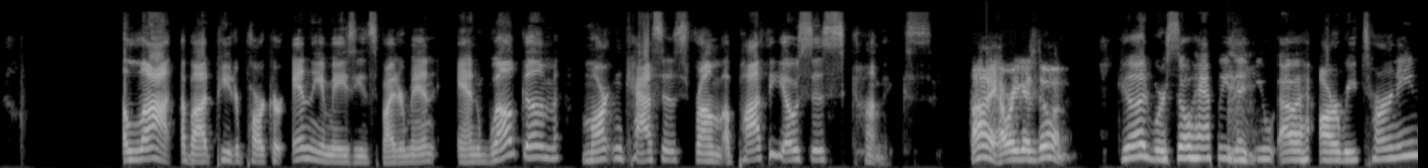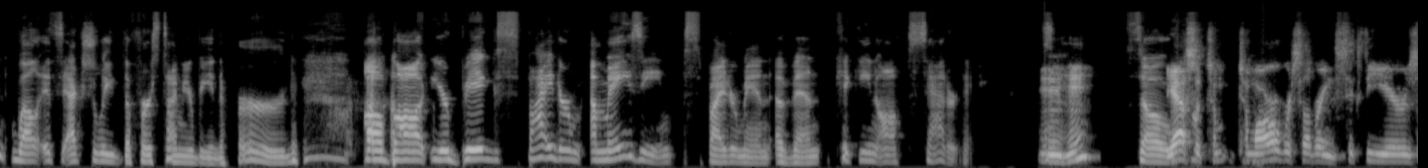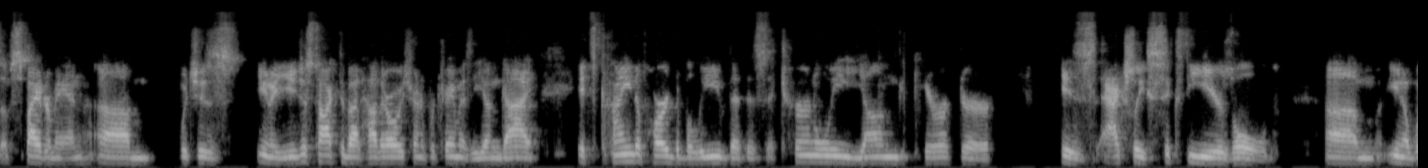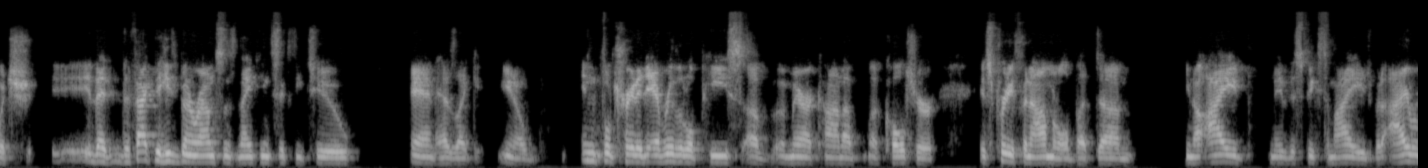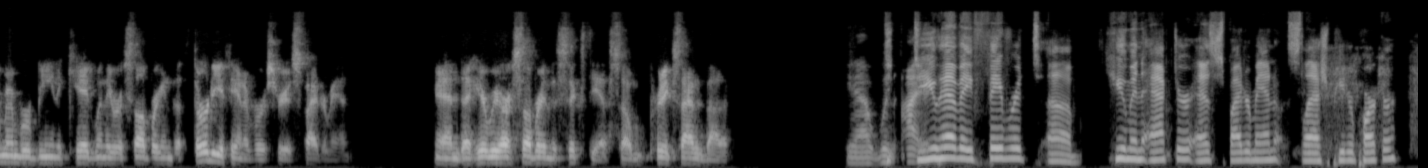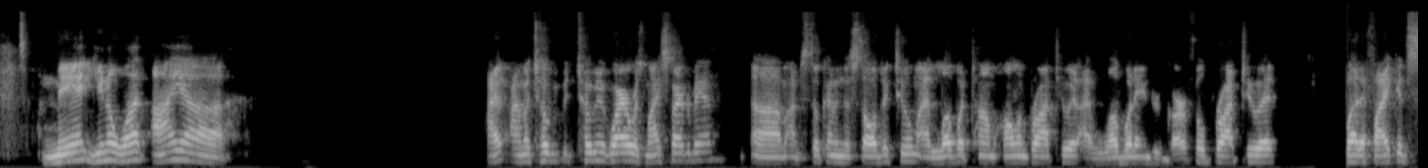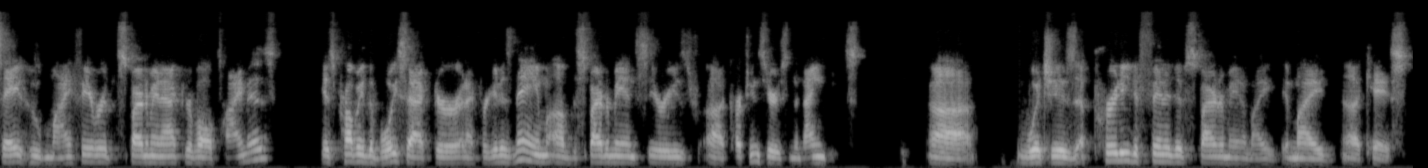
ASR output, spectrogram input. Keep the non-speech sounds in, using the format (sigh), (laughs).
a lot about Peter Parker and the Amazing Spider-Man. And welcome, Martin Cassis from Apotheosis Comics. Hi, how are you guys doing? Good. We're so happy that (clears throat) you uh, are returning. Well, it's actually the first time you're being heard about your big Spider, amazing Spider Man event kicking off Saturday. Mm-hmm. So, yeah, so t- tomorrow we're celebrating 60 years of Spider Man, um, which is, you know, you just talked about how they're always trying to portray him as a young guy. It's kind of hard to believe that this eternally young character is actually 60 years old. Um, you know, which that the fact that he's been around since 1962 and has like, you know, infiltrated every little piece of Americana uh, culture is pretty phenomenal. But, um, you know, I maybe this speaks to my age, but I remember being a kid when they were celebrating the 30th anniversary of Spider Man. And uh, here we are celebrating the 60th. So I'm pretty excited about it. Yeah. When do, I, do you have a favorite uh, human actor as Spider-Man slash Peter Parker? Man, you know what? I uh I, I'm a Toby Tobey Maguire was my Spider-Man. Um, I'm still kind of nostalgic to him. I love what Tom Holland brought to it. I love what Andrew Garfield brought to it. But if I could say who my favorite Spider-Man actor of all time is, is probably the voice actor, and I forget his name of the Spider-Man series, uh, cartoon series in the '90s. Uh, which is a pretty definitive Spider-Man in my in my uh, case.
